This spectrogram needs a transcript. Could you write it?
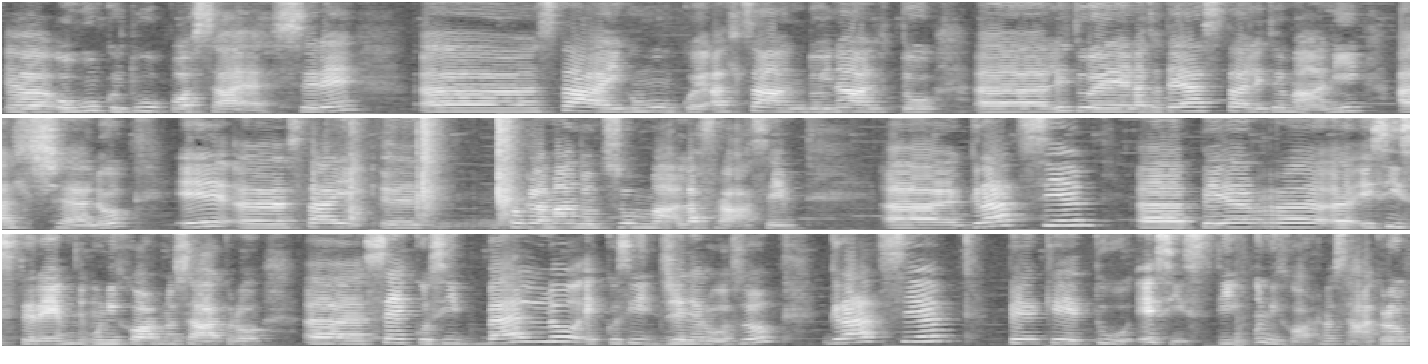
eh, ovunque tu possa essere Uh, stai comunque alzando in alto uh, tue, la tua testa, le tue mani al cielo e uh, stai proclamando insomma la frase. Grazie Uh, per uh, esistere unicorno sacro. Uh, sei così bello e così generoso grazie perché tu esisti unicorno sacro.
